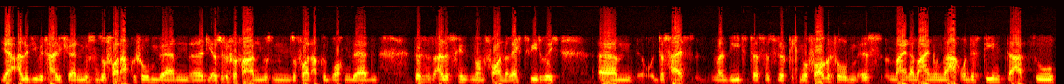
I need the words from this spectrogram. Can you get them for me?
ja, alle, die beteiligt werden, müssen sofort abgeschoben werden, äh, die Asylverfahren müssen sofort abgebrochen werden. Das ist alles hinten und vorne rechtswidrig. Ähm, das heißt, man sieht, dass es wirklich nur vorgeschoben ist, meiner Meinung nach, und es dient dazu,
